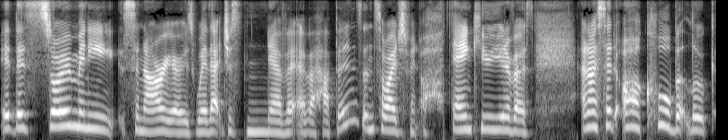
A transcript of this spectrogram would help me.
it, there's so many scenarios where that just never ever happens and so i just went oh thank you universe and i said oh cool but look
